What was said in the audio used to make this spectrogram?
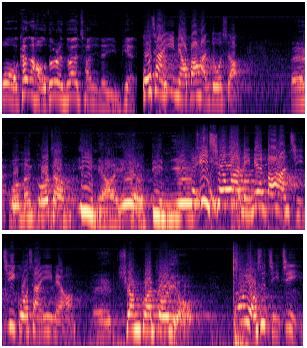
哇，我看到好多人都在传你的影片。国产疫苗包含多少？呃，我们国产疫苗也有订约，一千万里面包含几剂国产疫苗？呃，相关都有，都有是几剂？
